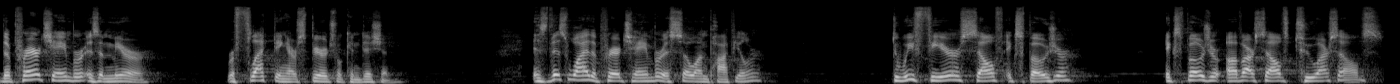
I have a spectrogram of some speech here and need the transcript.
The prayer chamber is a mirror reflecting our spiritual condition. Is this why the prayer chamber is so unpopular? Do we fear self exposure, exposure of ourselves to ourselves?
